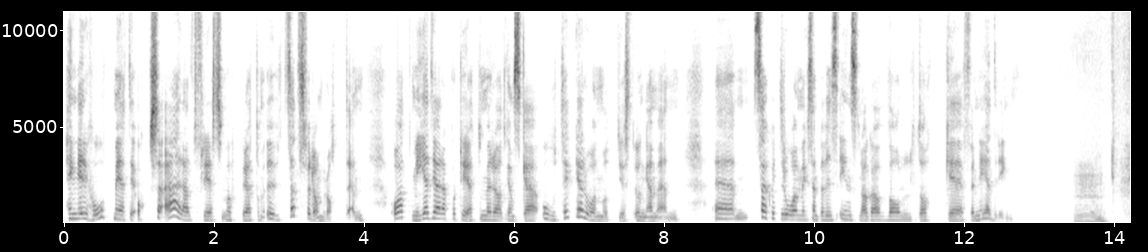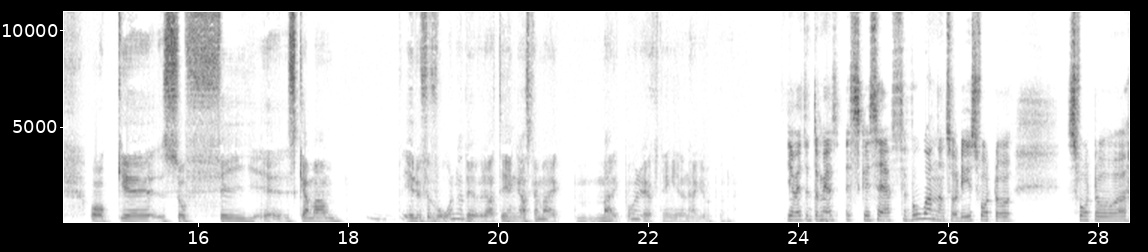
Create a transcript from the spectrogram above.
hänger ihop med att det också är allt fler som uppger att de utsatts för de brotten och att media rapporterat om en rad ganska otäcka rån mot just unga män. Eh, särskilt rån med exempelvis inslag av våld och eh, förnedring. Mm. Och eh, Sofie, eh, ska man, är du förvånad över att det är en ganska märk, märkbar ökning i den här gruppen? Jag vet inte om jag ska säga förvånad så. Det är svårt, att, svårt att,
